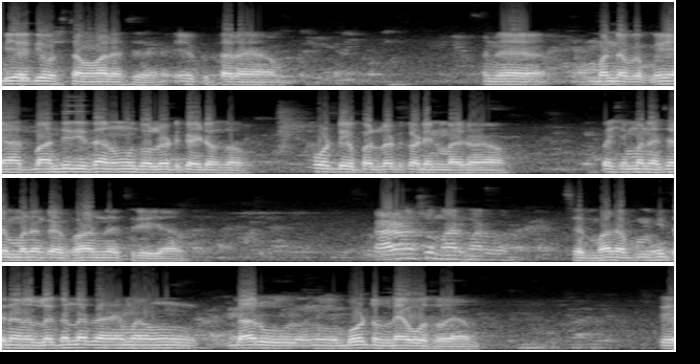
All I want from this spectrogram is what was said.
બે દિવસ મારે છે એક તારે એમ. અને મને બે હાથ બાંધી દીધા ને હું તો લટકાડ્યો હતો. ખોટી ઉપર લટકાડીને માર્યો પછી મને સાહેબ મને કઈ ભાર નથી રહી કારણ શું માર મારવાનું? સાહેબ મારા મિત્રના લગ્ન હતા એમાં હું દારૂની બોટલ લાવ્યો હતો એમ. તે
